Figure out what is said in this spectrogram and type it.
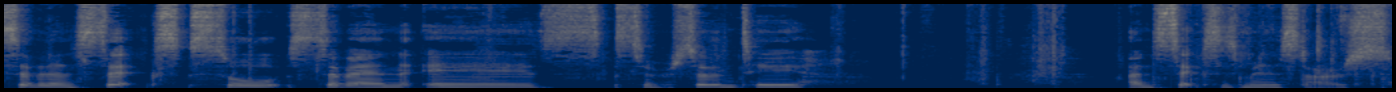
Seven and six. So seven is Super 70 and six is Moon and Stars.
